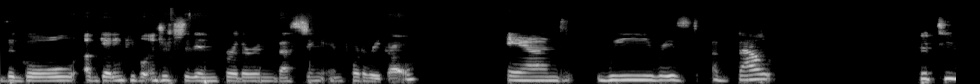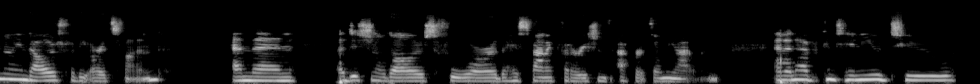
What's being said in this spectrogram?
the goal of getting people interested in further investing in Puerto Rico. And we raised about $15 million for the Arts Fund and then additional dollars for the Hispanic Federation's efforts on the island. And then have continued to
